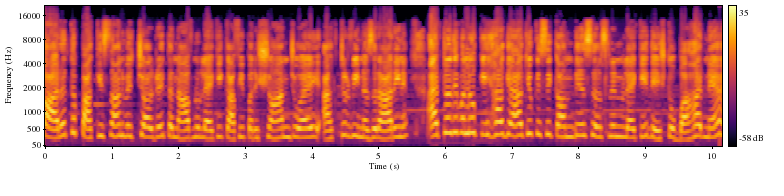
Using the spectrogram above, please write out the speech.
ਭਾਰਤ ਪਾਕਿਸਤਾਨ ਵਿੱਚ ਚੱਲ ਰਹੇ ਤਣਾਅ ਨੂੰ ਲੈ ਕੇ ਕਾਫੀ ਪਰੇਸ਼ਾਨ ਜੋ ਹੈ ਐਕਟਰ ਵੀ ਨਜ਼ਰ ਆ ਰਹੇ ਨੇ। ਐਕਟਰ ਦੇ ਵੱਲੋਂ ਕਿਹਾ ਗਿਆ ਕਿ ਉਹ ਕਿਸੇ ਕੰਮ ਦੇ ਮਸਲੇ ਨੂੰ ਲੈ ਕੇ ਦੇਸ਼ ਤੋਂ ਬਾਹਰ ਨੇ,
